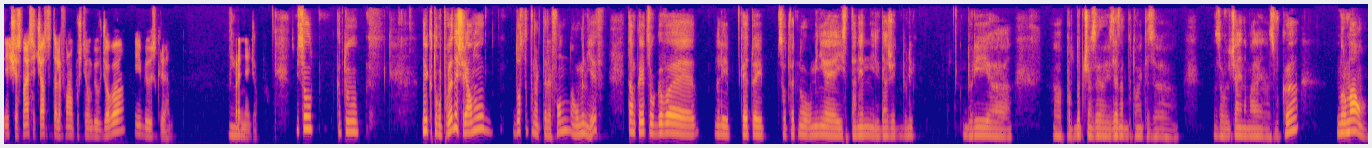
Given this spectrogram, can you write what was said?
и 16 часа телефона почти му бил в джоба и бил изкривен. В предния джоб. В смисъл, като, нали, като го погледнеш реално, доста тънък телефон, алуминиев, там където се огъва е, нали, където е съответно алуминия е изтанен или даже дори, дори а, а, продупчен за излезнат бутоните за, за увеличаване и намаляне на звука. Нормално.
